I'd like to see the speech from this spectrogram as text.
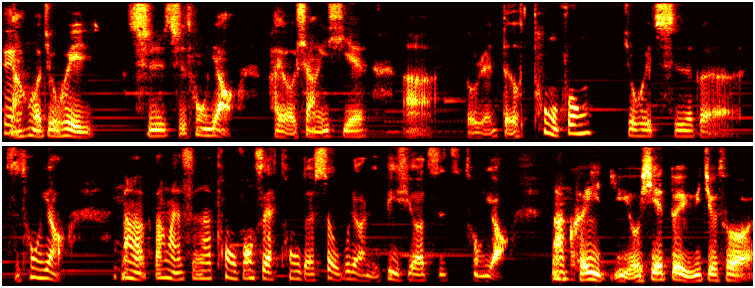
然后就会吃止痛药。还有像一些啊、呃，有人得痛风就会吃那个止痛药。那当然是那痛风实在痛得受不了，你必须要吃止痛药。那可以有些对于就是说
